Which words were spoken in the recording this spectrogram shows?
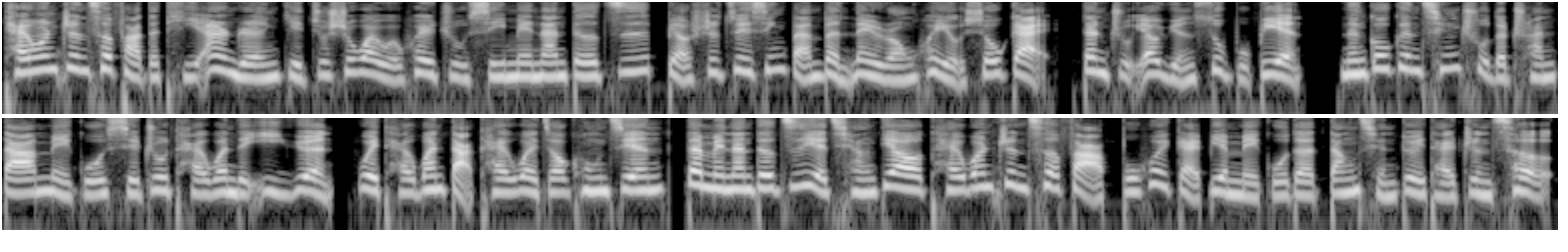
台湾政策法的提案人，也就是外委会主席梅南德兹表示，最新版本内容会有修改，但主要元素不变，能够更清楚地传达美国协助台湾的意愿，为台湾打开外交空间。但梅南德兹也强调，台湾政策法不会改变美国的当前对台政策。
